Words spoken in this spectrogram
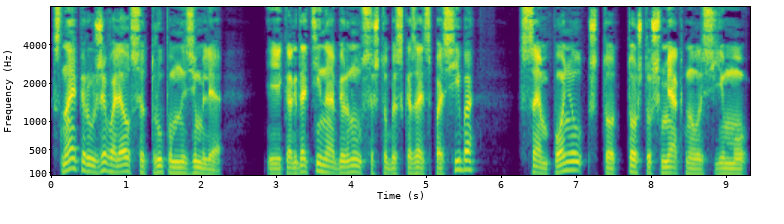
снайпер уже валялся трупом на земле, и когда Тина обернулся, чтобы сказать спасибо, Сэм понял, что то, что шмякнулось ему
